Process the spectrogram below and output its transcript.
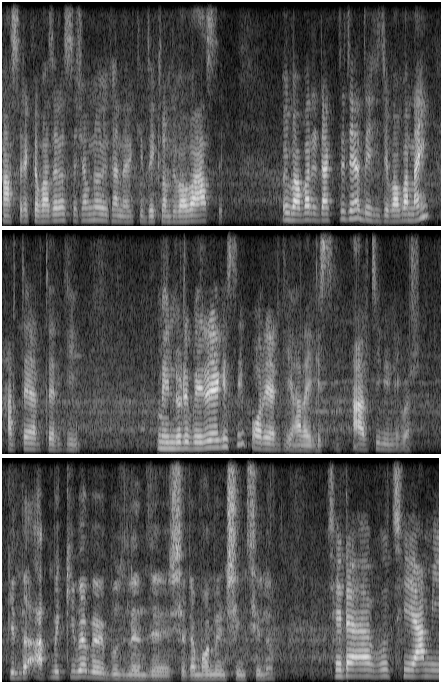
মাছের একটা বাজার আছে সামনে ওইখানে আর কি দেখলাম যে বাবা আছে। ওই বাবারে ডাকতে যায় দেখি যে বাবা নাই হাঁটতে হাঁটতে আর কি মেন রোডে বেরিয়ে গেছি পরে আর কি হারাই গেছি আর চিনি নেই বাসা কিন্তু আপনি কীভাবে বুঝলেন যে সেটা ময়মন সিং ছিল? সেটা বুঝছি আমি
